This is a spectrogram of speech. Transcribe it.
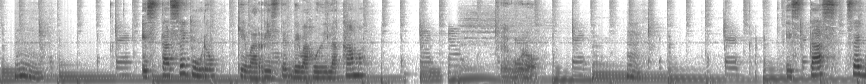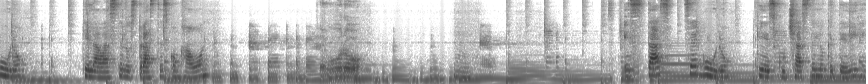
Mm. ¿Estás seguro que barriste debajo de la cama? Seguro. Mm. ¿Estás seguro que lavaste los trastes con jabón? Mm. ¿Estás seguro que escuchaste lo que te dije?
